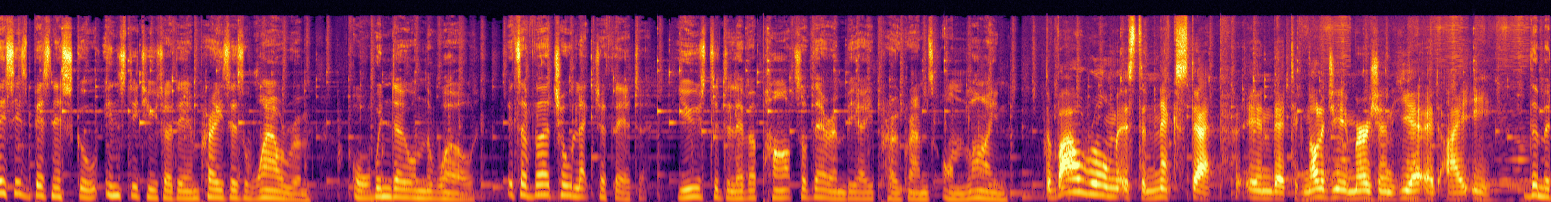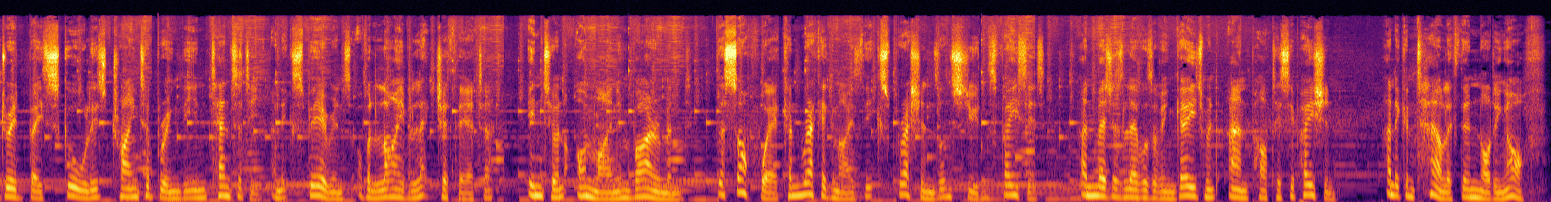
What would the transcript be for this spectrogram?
This is Business School Instituto de Empresa's Wow Room, or Window on the World. It's a virtual lecture theatre used to deliver parts of their MBA programs online. The WOW Room is the next step in the technology immersion here at IE. The Madrid based school is trying to bring the intensity and experience of a live lecture theatre into an online environment. The software can recognise the expressions on students' faces and measures levels of engagement and participation, and it can tell if they're nodding off.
